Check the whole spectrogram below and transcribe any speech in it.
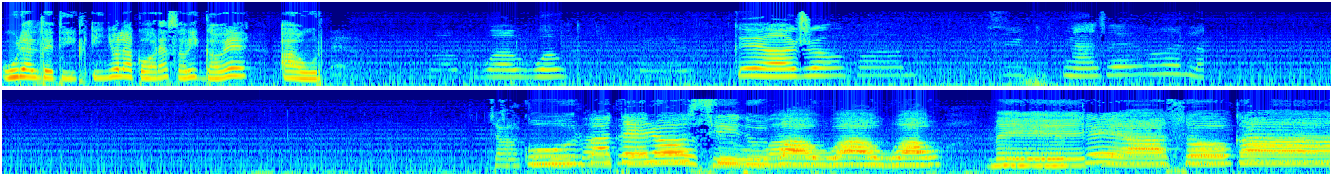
gure aldetik inolako arazorik gabe, aur. Guau, guau. Que arroban. Nazegoela. Txakur batero zidu guau, guau, guau. Merkea zokat.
